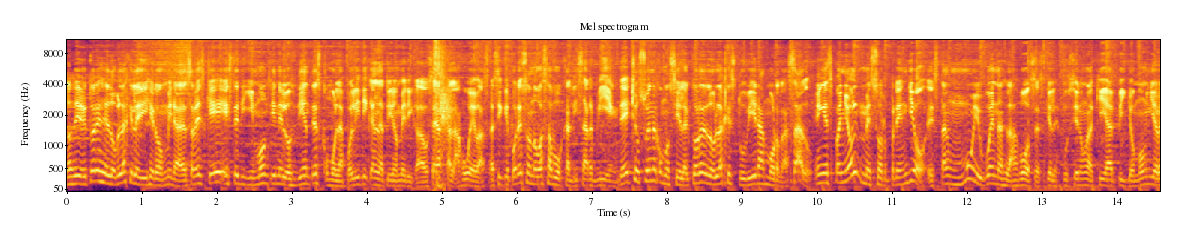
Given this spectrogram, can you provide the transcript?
Los directores de doblaje le dijeron, mira, ¿sabes qué? Este Digimon tiene los dientes como la política en Latinoamérica, o sea, hasta las huevas, así que por eso no vas a vocalizar bien. De hecho, suena como si el actor de doblaje estuviera amordazado. En español me sorprendió, están muy buenas las voces que les pusieron aquí a Pillomon y a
